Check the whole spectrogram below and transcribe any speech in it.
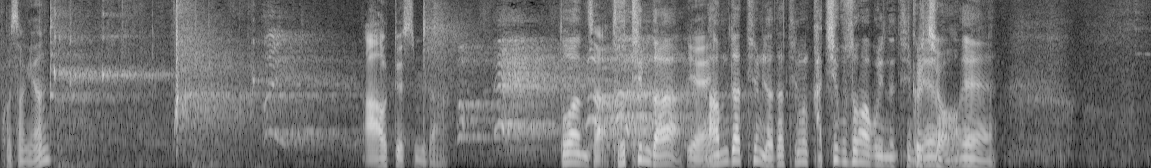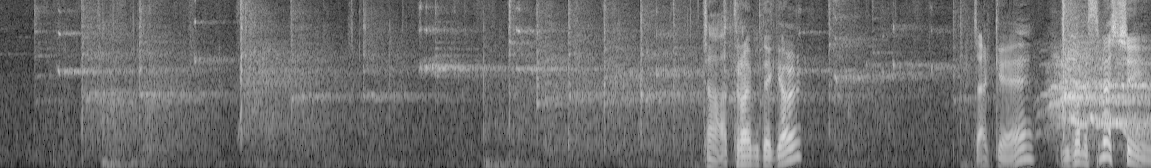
고성현. 아웃됐습니다. 또한 자. 두팀 다 예. 남자 팀, 여자 팀을 같이 구성하고 있는 팀이에요. 그렇죠. 예. 자, 드라이브 대결. 짧게. 이번에 스매싱.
